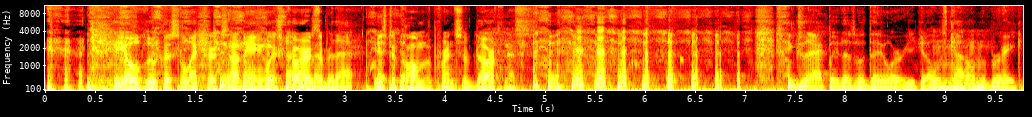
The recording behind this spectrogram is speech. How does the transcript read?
the old Lucas Electrics on the English cars. I remember that. used to call them the Prince of Darkness. exactly. That's what they were. You could always count on Mm-hmm. the brake.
